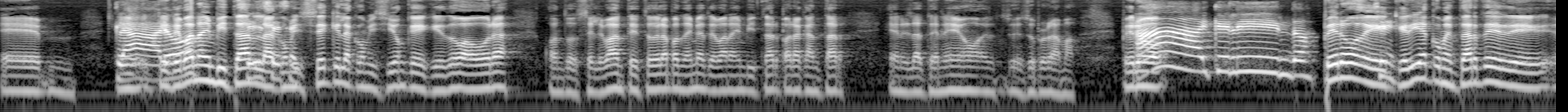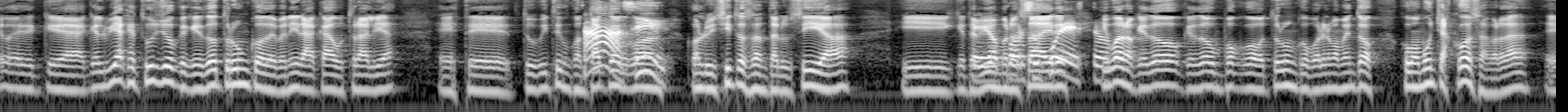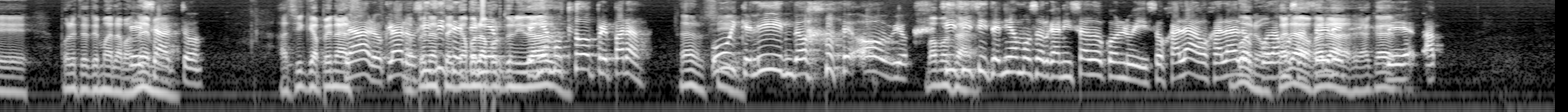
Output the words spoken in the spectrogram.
eh, eh, Claro. que te van a invitar, Sí, la sí, comi- sí. sé que la comisión que quedó ahora, cuando se levante toda la pandemia, te van a invitar para cantar en el Ateneo, en, su- en su programa. Pero, ¡Ay, qué lindo! pero eh, Sí. quería comentarte de eh, que aquel viaje tuyo que quedó trunco de venir acá a Australia, este, tuviste un contacto Ah, con, sí. con Luisito Santa Lucía y que te vio en Buenos Aires. supuesto. Y bueno, quedó, quedó un poco trunco por el momento, como muchas cosas, ¿verdad? Eh, por este tema de la pandemia. Exacto. Así que apenas, Claro, claro. Apenas sí, tengamos la tenía- oportunidad. Teníamos todo preparado. Uy, qué lindo, obvio. sí, sí, sí, teníamos organizado con Luis. Ojalá, ojalá lo podamos hacer.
